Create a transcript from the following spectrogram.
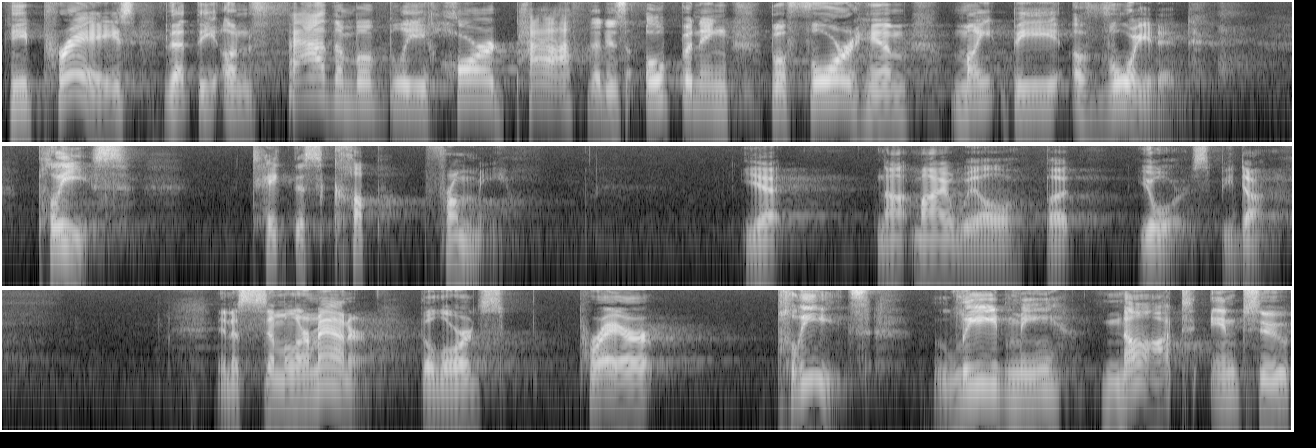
He prays that the unfathomably hard path that is opening before him might be avoided. Please take this cup from me. Yet, not my will, but yours be done. In a similar manner, the Lord's Prayer pleads, lead me not into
